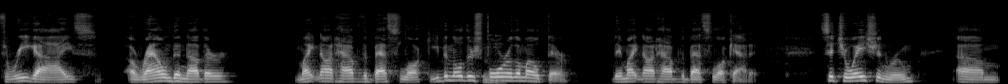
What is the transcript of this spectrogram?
three guys around another. Might not have the best look, even though there's 4 mm-hmm. of them out there. They might not have the best look at it. Situation room, um,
